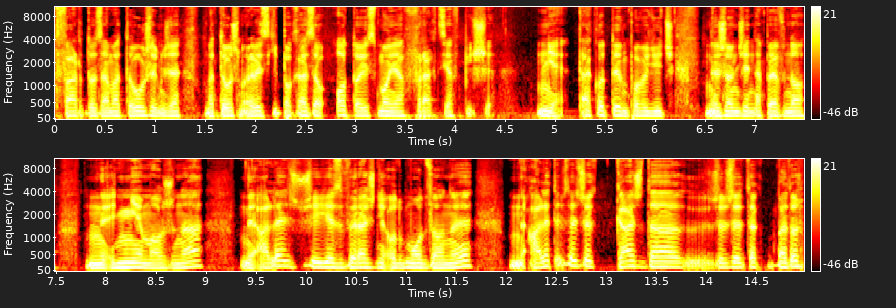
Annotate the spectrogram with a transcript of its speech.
twardo za Mateuszem, że Mateusz Morawiecki pokazał, oto jest moja frakcja w PiSie. Nie, tak o tym powiedzieć rządzie na pewno nie można, ale jest wyraźnie odmłodzony, ale też widać, że każda, że, że tak Mateusz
